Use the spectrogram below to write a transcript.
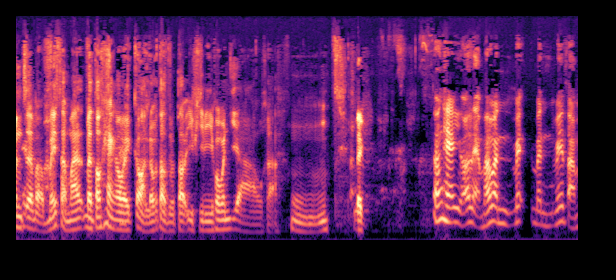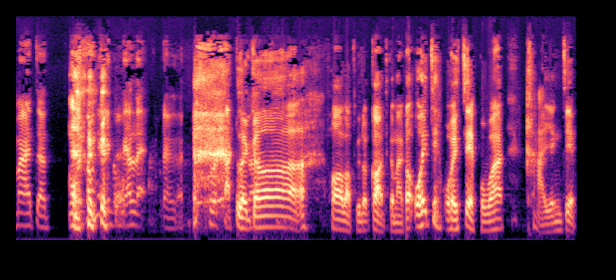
มันจะแบบไม่สามารถมันต้อง hang เอาไว้ก่อนแล้วตอบตอบ EP นี้เพราะมันยาวค่ะ อืมแล้วต้อง hang อยู่แล้วแหละเพราะมันไม่มันไม่สามารถจะมันต้อง hang ตรงนี้แหละเออตัวตัดแล้วก็พอแบบกอดกันมาก็โอ๊ยเจ็บโอ๊ยเจ็บเพราะว่าขายังเจ็บ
